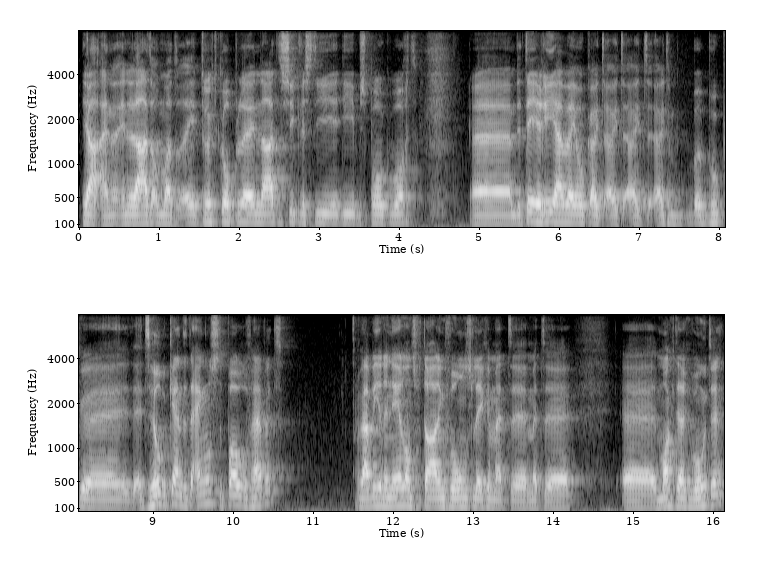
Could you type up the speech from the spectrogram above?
Ja, en inderdaad, om dat terug te koppelen, inderdaad, de cyclus die, die besproken wordt. Uh, de theorie hebben wij ook uit, uit, uit, uit een boek, uh, het is heel bekend het Engels, The Power of Habit. We hebben hier de Nederlandse vertaling voor ons liggen met, uh, met uh, Macht der Gewoonte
